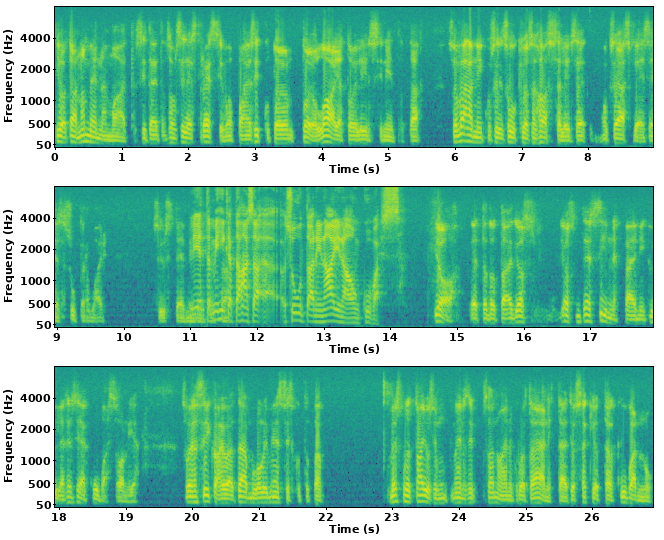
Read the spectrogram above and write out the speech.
Joo, että anna mennä vaan, että, sitä, että se on silleen stressivapaa. Ja sitten kun toi on, toi on laaja toi linssi, niin tota, se on vähän niin kuin se sulki on se Hasselin, se, onko se SVC, se superwide systeemi. Niin, niin että tota, mihinkä tahansa äh, suuntaan, niin aina on kuvassa. Joo, että, tota, että jos, jos nyt sinne päin, niin kyllä se siellä kuvassa on. Ja se on ihan sika hyvä. Tämä mulla oli messissä, kun tota, myös muuten tajusin, meinasin sanoa ennen kuin ruvetaan äänittää, että jos säkin oot täällä kuvannut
